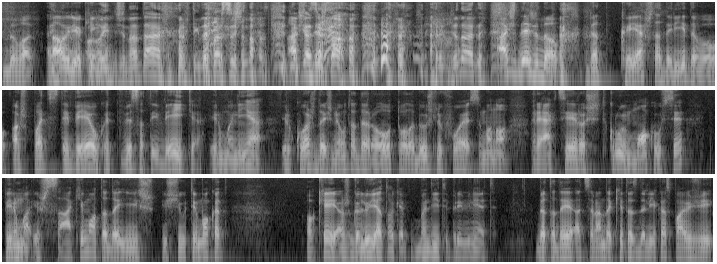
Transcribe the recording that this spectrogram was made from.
du va, tau ir jokinga. žino tą, ar tik dabar sužinos? Aš Kas iš to? Ar žino, ar... Aš nežinau, bet kai aš tą darydavau, aš pats stebėjau, kad visa tai veikia ir manyje. Ir kuo aš dažniau tą darau, tuo labiau šlifuojasi mano reakcija ir aš iš tikrųjų mokausi pirmą iš sakymo, tada iš išjūtimo, kad, okei, okay, aš galiu ją tokią bandyti priiminėti. Bet tada atsiranda kitas dalykas, pavyzdžiui,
